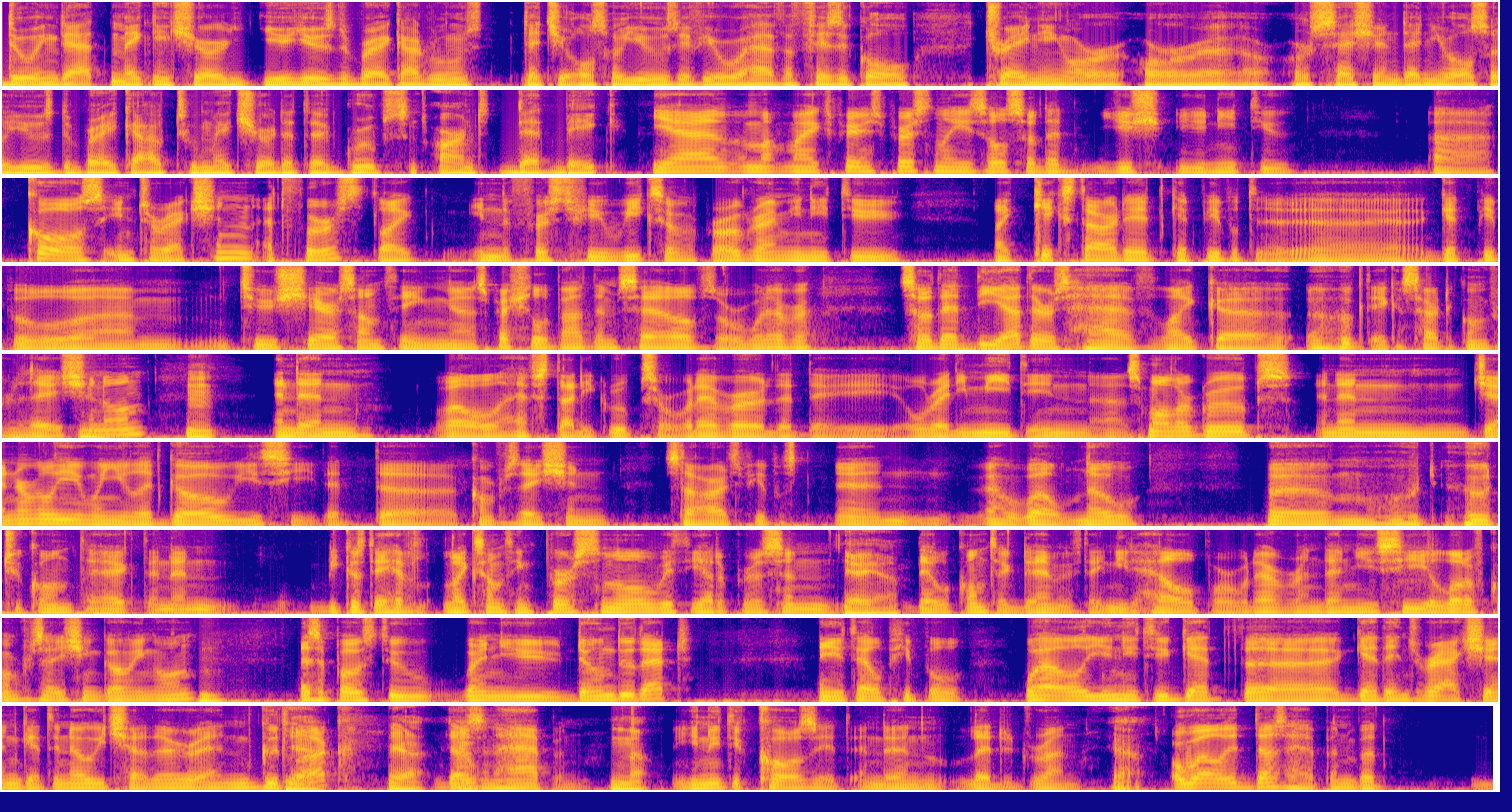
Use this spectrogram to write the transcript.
doing that, making sure you use the breakout rooms that you also use if you have a physical training or or uh, or session, then you also use the breakout to make sure that the groups aren't that big. Yeah, my, experience personally is also that you you need to uh, cause interaction at first. Like in the first few weeks of a program, you need to like kickstart it, get people to uh, get people um, to share something uh, special about themselves or whatever, so that the others have like a, a hook they can start a conversation on, and then well have study groups or whatever that they already meet in uh, smaller groups. And then generally when you let go you see that the conversation starts people st- uh, uh, well know um, who, who to contact. And then because they have like something personal with the other person Yeah, yeah. they will contact them if they need help or whatever. And then you see a lot of conversation going on as opposed to when you don't do that and you tell people well you need to get the get interaction get to know each other and good Yeah. luck Yeah. doesn't happen No. you need to cause it and then let it run Yeah. or well it does happen but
